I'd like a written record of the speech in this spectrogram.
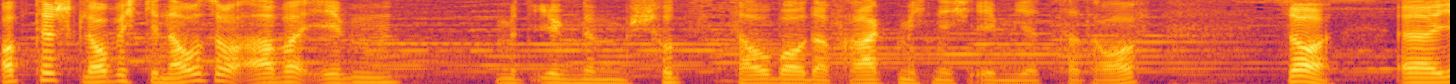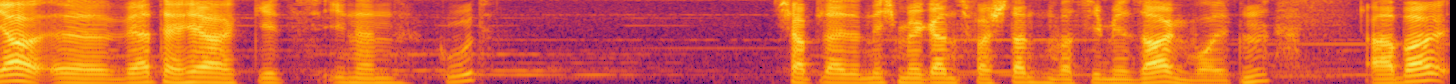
Optisch glaube ich genauso, aber eben mit irgendeinem Schutzzauber oder fragt mich nicht eben jetzt da drauf. So, äh, ja, äh, werter Herr, geht's Ihnen gut? Ich habe leider nicht mehr ganz verstanden, was Sie mir sagen wollten, aber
